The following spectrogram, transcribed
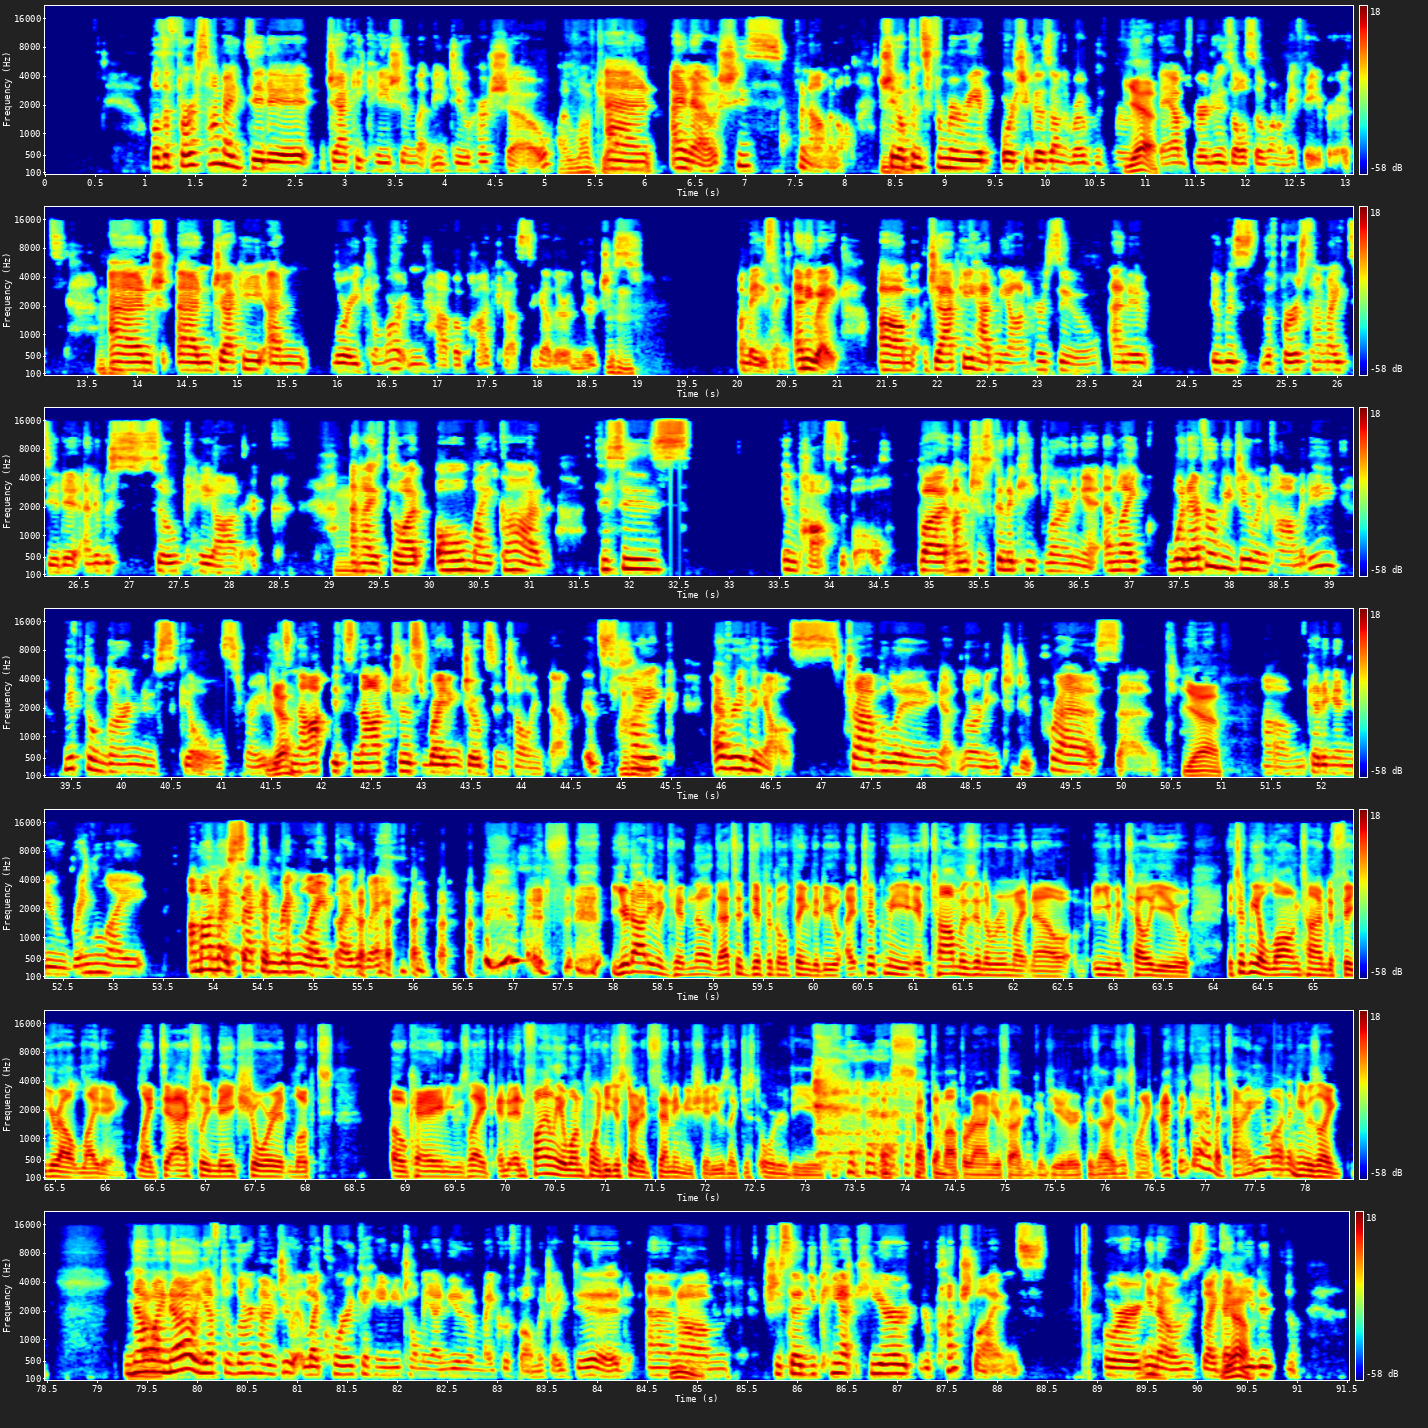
Well, the first time I did it, Jackie Kashian let me do her show. I love Jackie. And I know she's phenomenal. She Mhm. opens for Maria, or she goes on the road with Maria Yeah. Bamford, who's also one of my favorites. Mhm. And and Jackie and Laurie Kilmartin have a podcast together, and they're just Mhm. amazing. Anyway, um, Jackie had me on her Zoom, and it it was the first time I did it, and it was so chaotic. Mm. And I thought, oh my God, this is impossible. But I'm just going to keep learning it. And like whatever we do in comedy, we have to learn new skills, right? Yeah. It's not it's not just writing jokes and telling them. It's Mhm. like everything else. Traveling and learning to do press and yeah. um, getting a new ring light. I'm on my second ring light, by the way. it's you're not even kidding though. That's a difficult thing to do. It took me if Tom was in the room right now, he would tell you it took me a long time to figure out lighting, like to actually make sure it looked okay. And he was like, and, and finally at one point he just started sending me shit. He was like, just order these and set them up around your fucking computer. Cause I was just like, I think I have a tiny one. And he was like, No, No. I know. You have to learn how to do it. Like Corey Kahaney told me I needed a microphone, which I did. And Mm. um, she said you can't hear your punchlines. Or, you know, it was like Yeah. I needed some.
